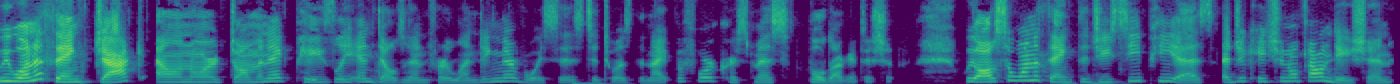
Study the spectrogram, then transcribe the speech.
We want to thank Jack, Eleanor, Dominic, Paisley, and Delton for lending their voices to Twas the Night Before Christmas Bulldog Edition. We also want to thank the GCPS Educational Foundation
